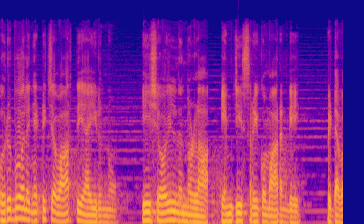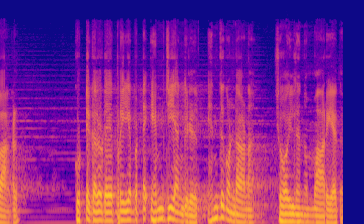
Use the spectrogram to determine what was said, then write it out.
ഒരുപോലെ ഞെട്ടിച്ച വാർത്തയായിരുന്നു ഈ ഷോയിൽ നിന്നുള്ള എം ജി ശ്രീകുമാറിന്റെ വിടവാങ്ങൽ. കുട്ടികളുടെ പ്രിയപ്പെട്ട എം ജി അങ്കിൾ എന്തുകൊണ്ടാണ് ഷോയിൽ നിന്നും മാറിയത്?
